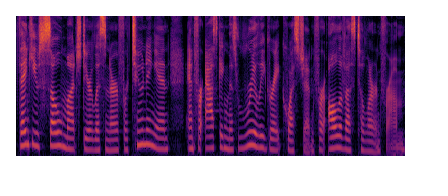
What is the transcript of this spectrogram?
Thank you so much, dear listener, for tuning in and for asking this really great question for all of us to learn from.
